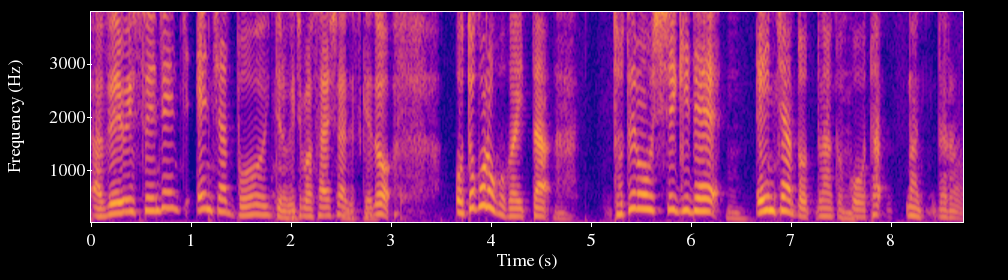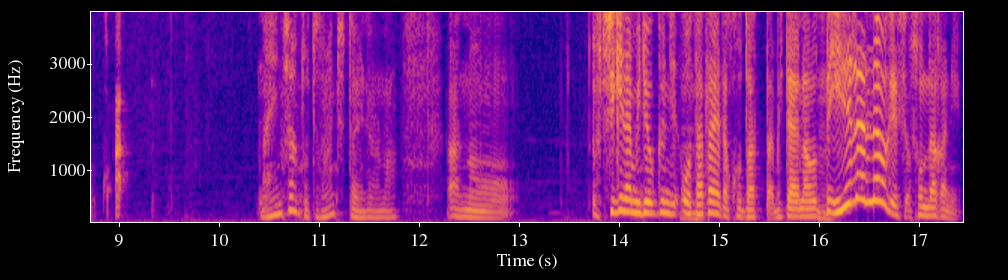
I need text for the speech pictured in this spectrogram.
a very strange enchanted boy っていうのが一番最初なんですけど、男の子がいた、とても不思議で、エンチャントってなんかこう、たなんだろう、あなエンチャントって何て言ったらいいんだろうな。あの、不思議な魅力にを叩いた子だったみたいなのって入れられないわけですよ、その中に。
